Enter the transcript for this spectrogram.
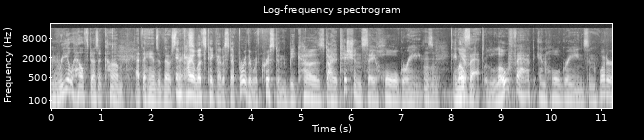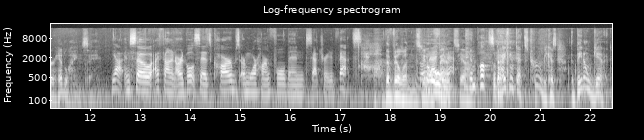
mm. real health doesn't come at the hands of those and things. And Kyle, let's take that a step further with Kristin because dietitians say whole grains. Mm -hmm. low fat. Low fat and whole grains. And what are headlines saying? Yeah, and so I found an article that says carbs are more harmful than saturated fats. the villains, you know, fats. Yeah. Impossible. But I think that's true because they don't get it.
